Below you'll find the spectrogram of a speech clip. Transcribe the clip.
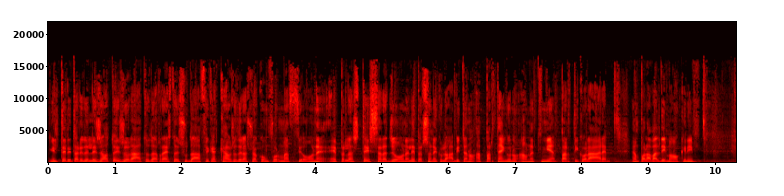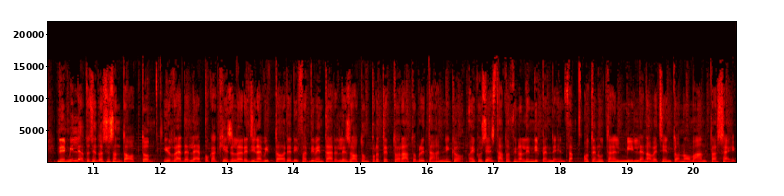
Il territorio dell'Esoto è isolato dal resto del Sudafrica a causa della sua conformazione e per la stessa ragione le persone che lo abitano appartengono a un'etnia particolare. È un po' la Val dei Mochini. Nel 1868 il re dell'epoca chiese alla regina Vittoria di far diventare l'Esoto un protettorato britannico e così è stato fino all'indipendenza, ottenuta nel 1996.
